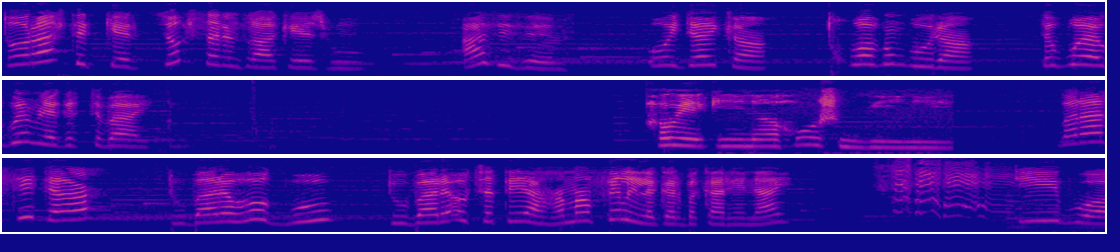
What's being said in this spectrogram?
تۆ ڕاستت کرد زۆر سەرنج ڕاکێش بوو. ئازیزم ئۆی دایکە تخوا بمبورە دەبوایە گوێم لێ گرتبای. خەوێکی ناخۆشم بینی. بەڕاستی تە دووبارە هۆک بوو؟ دووبارە ئەو چەتەیە هەمان فێڵی لەگەر بەکارهێنای؟ چی بووە؟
